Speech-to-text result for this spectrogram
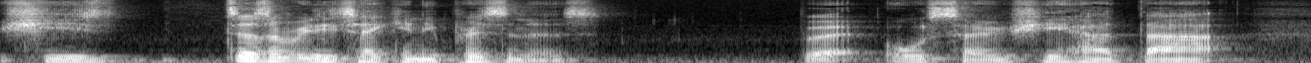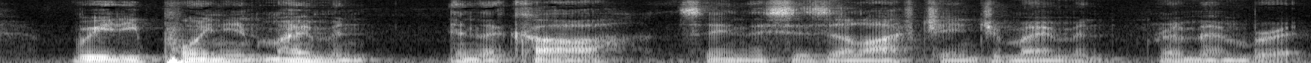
she doesn't really take any prisoners, but also she had that really poignant moment in the car, saying this is a life changer moment. Remember it.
